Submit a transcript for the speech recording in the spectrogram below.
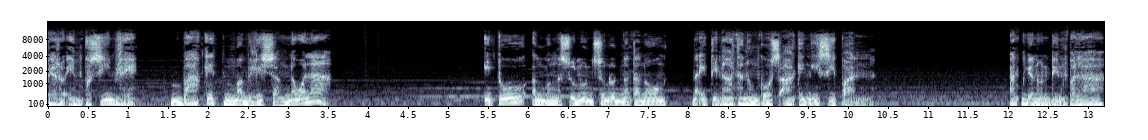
Pero imposible. Bakit mabilis siyang nawala? Ito ang mga sunod-sunod na tanong na itinatanong ko sa aking isipan. At ganon din pala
